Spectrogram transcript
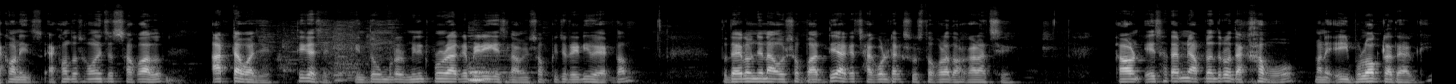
এখন এখন তো সময় হচ্ছে সকাল আটটা বাজে, ঠিক আছে? কিন্তু মিনিট পনেরো আগে বেরিয়ে গেছিলাম, আমি সব কিছু রেডি হয়ে একদম। তো দেখলাম যে না ওইসব বাদ দিয়ে আগে ছাগলটাকে সুস্থ করা দরকার আছে। কারণ এর সাথে আমি আপনাদেরও দেখাবো মানে এই ব্লগটাতে আর কি,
